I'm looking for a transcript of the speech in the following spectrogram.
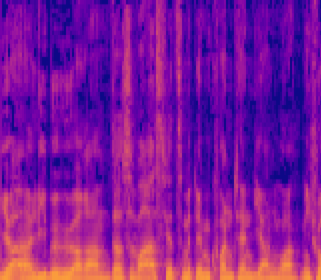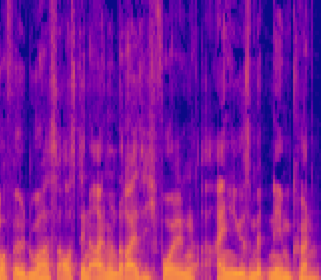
Ja, liebe Hörer, das war's jetzt mit dem Content Januar. Ich hoffe, du hast aus den 31 Folgen einiges mitnehmen können.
